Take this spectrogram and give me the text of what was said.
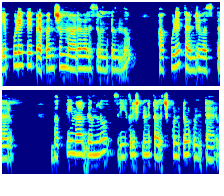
ఎప్పుడైతే ప్రపంచం మారవలసి ఉంటుందో అప్పుడే తండ్రి వస్తారు. భక్తి మార్గంలో శ్రీకృష్ణుని తలుచుకుంటూ ఉంటారు.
